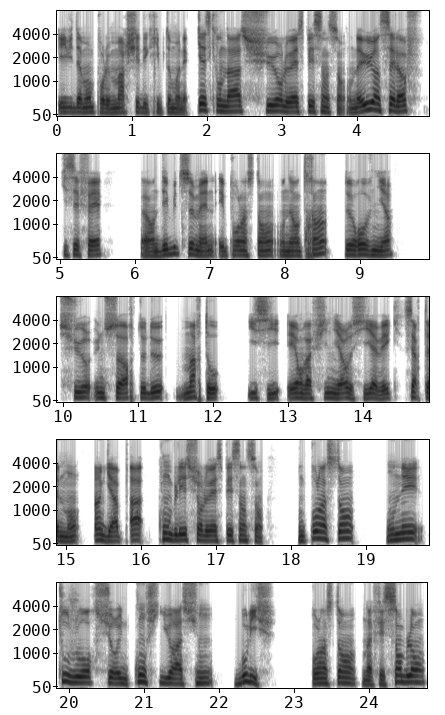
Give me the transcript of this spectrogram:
évidemment pour le marché des crypto-monnaies. Qu'est-ce qu'on a sur le SP500 On a eu un sell-off qui s'est fait euh, en début de semaine et pour l'instant, on est en train de revenir sur une sorte de marteau ici et on va finir aussi avec certainement un gap à combler sur le SP500. Donc pour l'instant, on est toujours sur une configuration bullish. Pour l'instant, on a fait semblant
